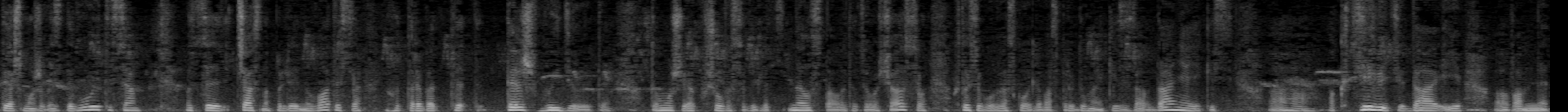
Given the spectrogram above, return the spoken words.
Теж може ви здивуєтеся, оце час на полінуватися, його треба те- теж виділити. Тому що якщо ви собі для не оставите цього часу, хтось обов'язково для вас придумає якісь завдання, якісь активіті, да, і а, вам не,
